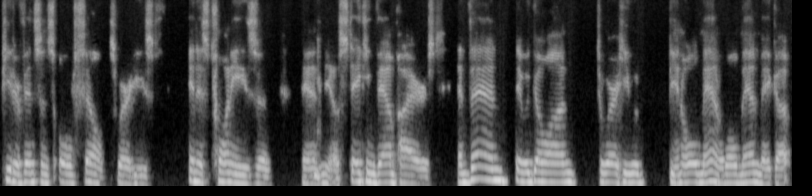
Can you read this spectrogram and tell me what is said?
Peter Vincent's old films where he's in his 20s and and you know staking vampires and then it would go on to where he would be an old man with old man makeup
